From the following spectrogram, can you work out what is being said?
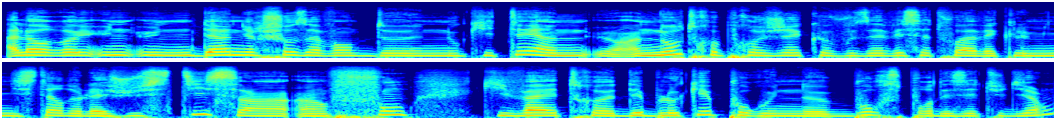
Alors, une, dernière chose avant de nous quitter, un, autre projet que vous avez cette fois avec le ministère de la Justice, un, fonds qui va être débloqué pour une bourse pour des étudiants?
